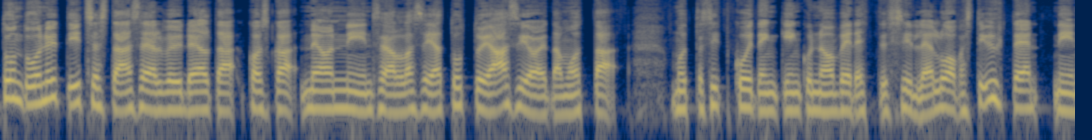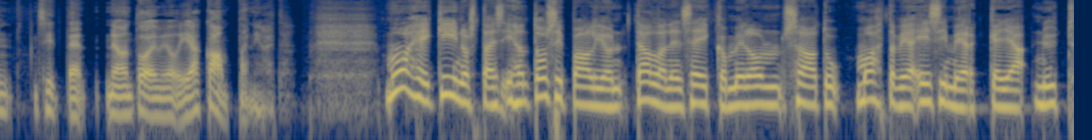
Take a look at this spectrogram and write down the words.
tuntuu nyt itsestäänselvyydeltä, koska ne on niin sellaisia tuttuja asioita, mutta, mutta sitten kuitenkin kun ne on vedetty silleen luovasti yhteen, niin sitten ne on toimivia kampanjoita. Mua hei kiinnostaisi ihan tosi paljon tällainen seikka. Meillä on saatu mahtavia esimerkkejä nyt ö,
